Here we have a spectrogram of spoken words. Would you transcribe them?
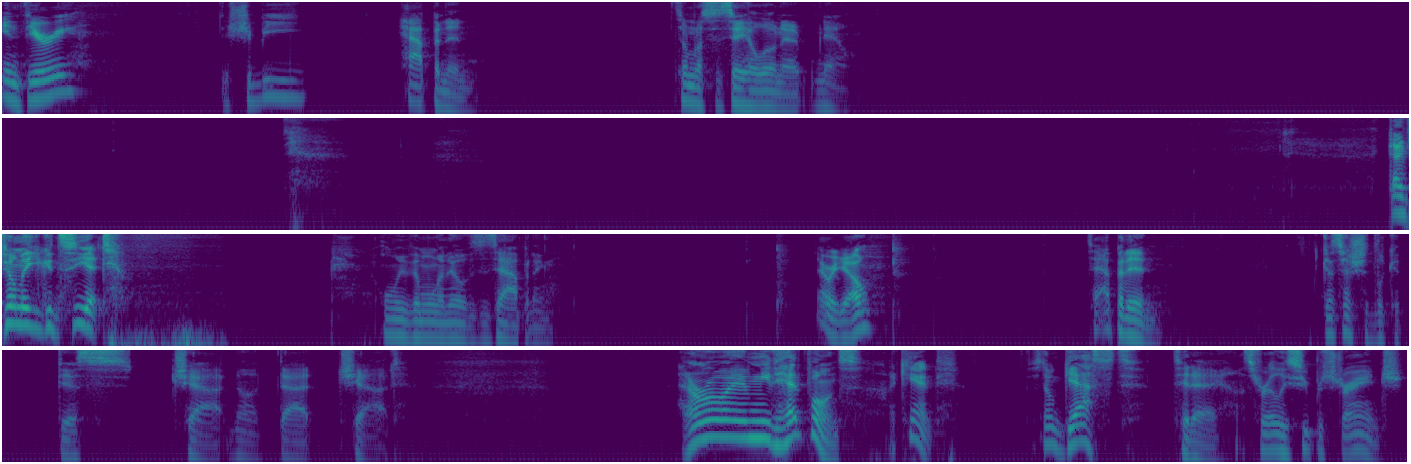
in theory, this should be happening. Someone has to say hello now. Guy, tell me you can see it. Only them will know this is happening. There we go. It's happening. Guess I should look at this chat, not that chat. I don't know why I need headphones. I can't. There's no guest today. That's really super strange.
